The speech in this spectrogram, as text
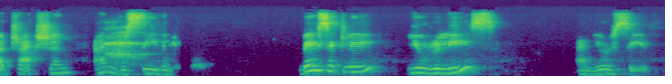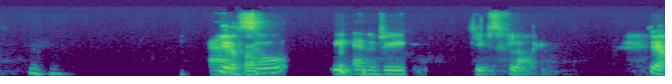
attraction, and receiving. Basically, you release and you receive. Mm-hmm. And Beautiful. so the energy keeps flowing. Yeah.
